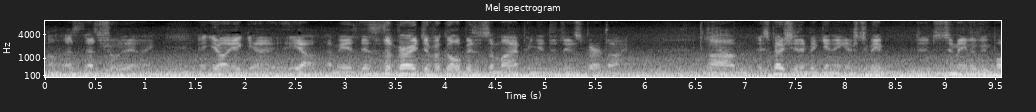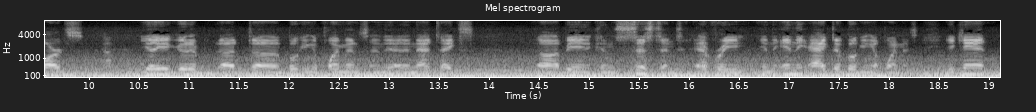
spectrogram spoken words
Well, that's that's true with anything. You know, it, uh, yeah. I mean, this is a very difficult business, in my opinion, to do spare time. Um, especially in the beginning. There's too many, there's too many moving parts. Yep. You gotta get good at, at uh, booking appointments, and and that takes uh, being consistent every in in the act of booking appointments. You can't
